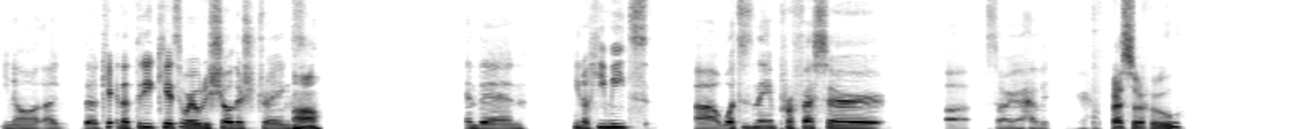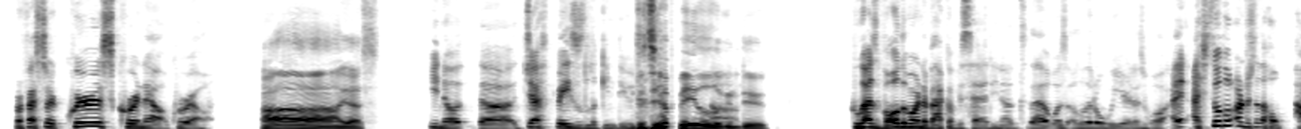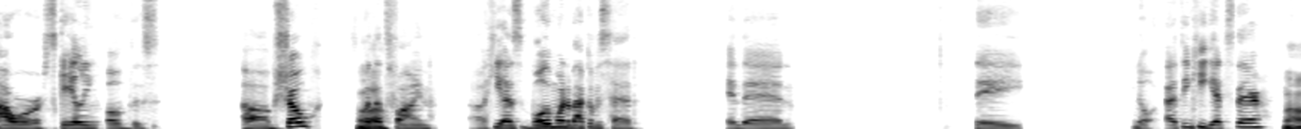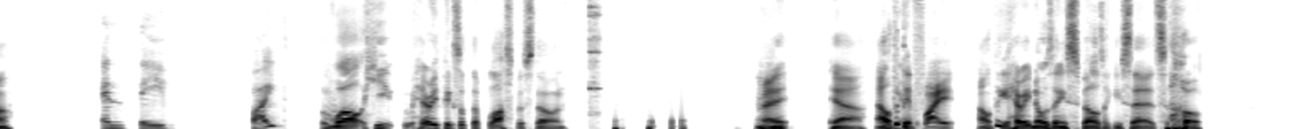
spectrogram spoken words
you know, like the ki- the three kids were able to show their strengths. Uh huh. and then you know he meets uh what's his name professor uh sorry i have it here Professor who? Professor quiris cornell quirrell Ah, yes. you know the jeff bezos looking dude The Jeff Bezos looking Uh, dude. who has voldemort in the back of his head you know so that was a little weird as well i i still don't understand the whole power scaling of this um show but Uh-huh. that's fine uh he has voldemort in the back of his head and then they you know i think he gets there Uh huh. and they fight. Well, he Harry picks up the Philosopher's Stone, Mhm. right? Yeah. I don't think Yeah. they fight. I don't think Harry knows any spells, like you said. So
